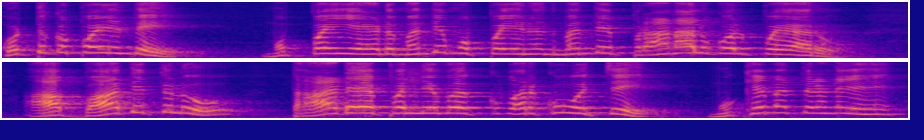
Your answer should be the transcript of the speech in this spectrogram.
కొట్టుకుపోయింది. ముప్పై ఏడు మంది ముప్పై ఎనిమిది మంది ప్రాణాలు కోల్పోయారు. ఆ బాధితులు తాడేపల్లి వరకు- వచ్చి ముఖ్యమంత్రిని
